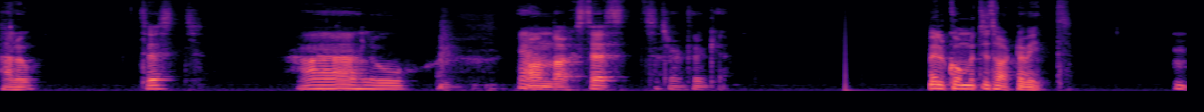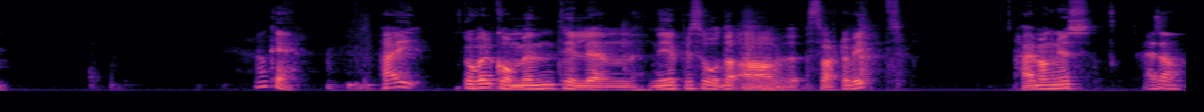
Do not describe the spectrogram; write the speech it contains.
Hallo. Test. Hallo. Ja. Mandagstest. Jeg tror den funker. Velkommen til Svart og hvitt. Ok. Hei, og velkommen til en ny episode av Svart og hvitt. Hei, Magnus. Hei sann.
